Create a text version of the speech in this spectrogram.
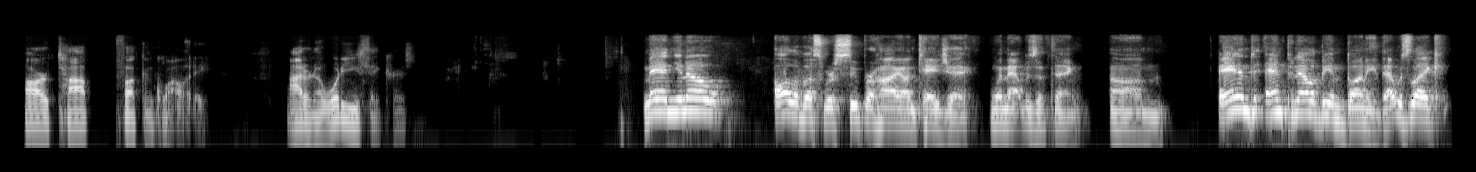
are top fucking quality. I don't know. What do you think, Chris? Man, you know, all of us were super high on TJ when that was a thing. Um, and and Penelope and Bunny. That was like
